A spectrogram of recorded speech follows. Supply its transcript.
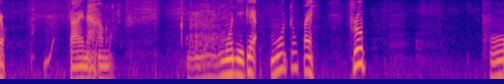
กับสายน้ำ มุดอีกแล้วมุดลงไปฟรุบผู้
